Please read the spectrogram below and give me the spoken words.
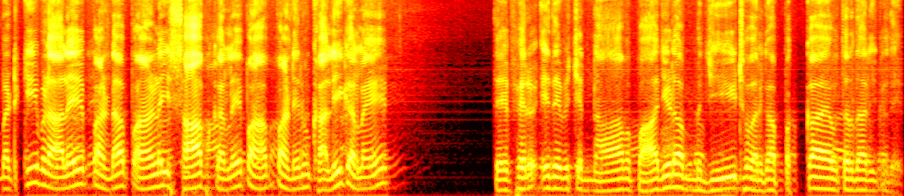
ਮਟਕੀ ਬਣਾ ਲੈ, ਭਾਂਡਾ ਪਾਣ ਲਈ ਸਾਫ਼ ਕਰ ਲੈ, ਭਾਵ ਭਾਂਡੇ ਨੂੰ ਖਾਲੀ ਕਰ ਲੈ ਤੇ ਫਿਰ ਇਹਦੇ ਵਿੱਚ ਨਾਮ ਪਾ, ਜਿਹੜਾ ਮਜੀਠ ਵਰਗਾ ਪੱਕਾ ਹੈ, ਉਤਰਦਾ ਨਹੀਂ ਕਦੇ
